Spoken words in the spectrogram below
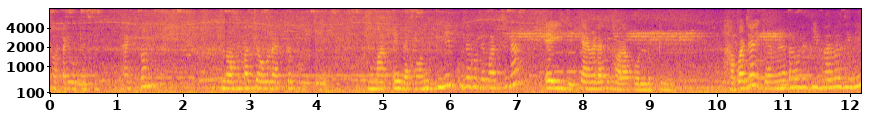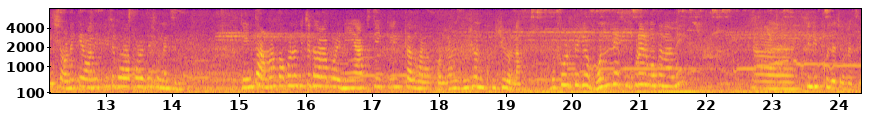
ছটায় উঠেছি। একদম লম্বা চওড়া একটা ঘুম পেয়েছি। ঘুমা এই দেখো, আমি ক্লিপ খুঁজে খুঁজে পাচ্ছি না। এই যে, ক্যামেরাকে ধরা পড়ল ক্লিপ। ভাবা যায়, ক্যামেরাটা হলে কি ভালো জিনিস? অনেকের অনেক কিছু ধরা পড়েছে শুনেছি। কিন্তু আমার কখনো কিছু ধরা পড়েনি। আজকে এই ক্লিপটা ধরা পড়ল। আমি ভীষণ খুশি হলাম। দুপুর থেকে হন্যে কুকুরের মতন আমি ক্লিপ খুঁজে চলেছি।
